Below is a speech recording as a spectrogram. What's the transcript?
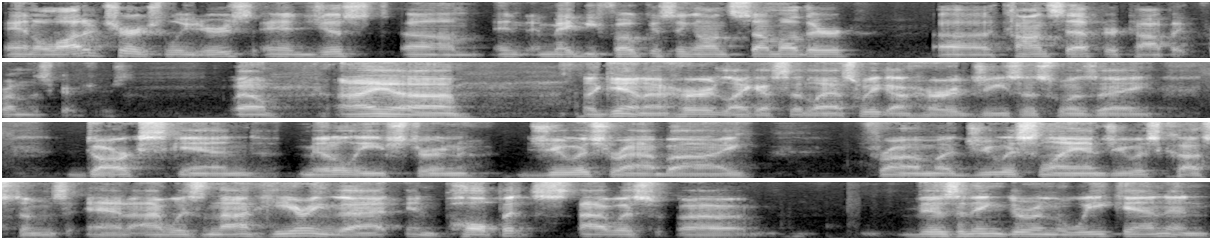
and a lot of church leaders and just um, and, and, maybe focusing on some other uh, concept or topic from the scriptures? Well, I uh, again, I heard, like I said last week, I heard Jesus was a dark-skinned Middle Eastern Jewish rabbi from a Jewish land, Jewish customs, and I was not hearing that in pulpits. I was uh, visiting during the weekend, and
